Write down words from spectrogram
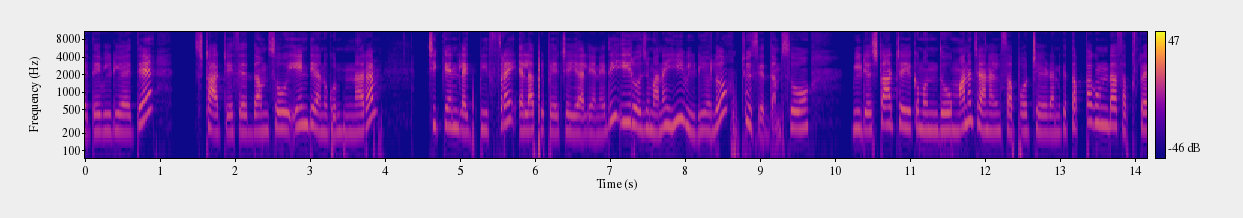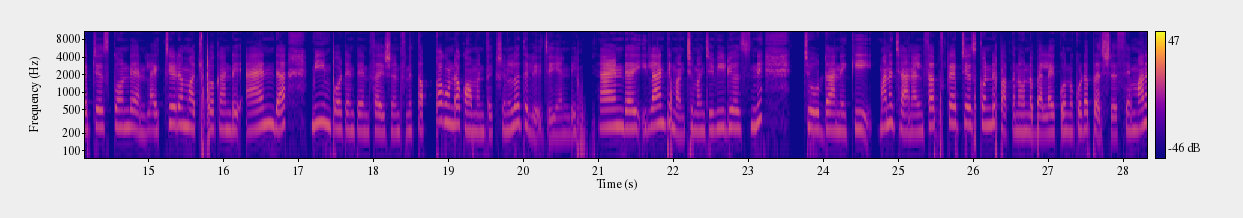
అయితే వీడియో అయితే స్టార్ట్ చేసేద్దాం. సో ఏంటి అనుకుంటున్నారా? చికెన్ లెగ్ పీస్ ఫ్రై ఎలా ప్రిపేర్ చేయాలి అనేది ఈరోజు మన ఈ వీడియోలో చూసేద్దాం. సో వీడియో స్టార్ట్ చేయకముందు మన ఛానల్ని సపోర్ట్ చేయడానికి తప్పకుండా సబ్స్క్రైబ్ చేసుకోండి అండ్ లైక్ చేయడం మర్చిపోకండి. అండ్ మీ ఇంపార్టెంట్ అండ్ సజెషన్స్ని తప్పకుండా కామెంట్ సెక్షన్లో తెలియజేయండి. అండ్ ఇలాంటి మంచి మంచి వీడియోస్ని చూడడానికి మన ఛానల్ని సబ్స్క్రైబ్ చేసుకోండి. పక్కన ఉన్న బెల్ ఐకాన్ కూడా ప్రెస్ చేస్తే మన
